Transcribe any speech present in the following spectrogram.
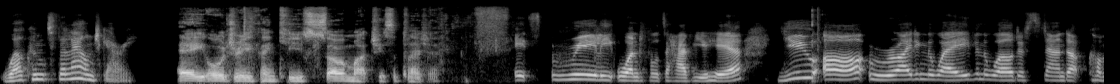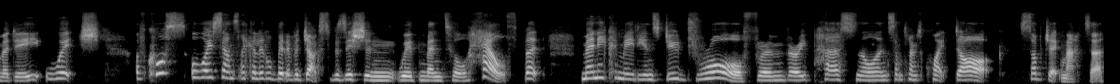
Welcome to the lounge, Gary. Hey, Audrey, thank you so much. It's a pleasure. It's really wonderful to have you here. You are riding the wave in the world of stand up comedy, which of course, always sounds like a little bit of a juxtaposition with mental health, but many comedians do draw from very personal and sometimes quite dark subject matter.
